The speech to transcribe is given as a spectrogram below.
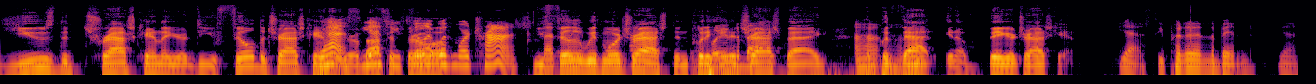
use the trash can that you're? Do you fill the trash can that you're about yes, to you throw fill it up? with more trash. you That's fill it you- with more trash, then put it put it in in a the trash bag, Uh-huh, and put uh-huh. that in a bigger trash can. Yes, you put it in the bin. Yes.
